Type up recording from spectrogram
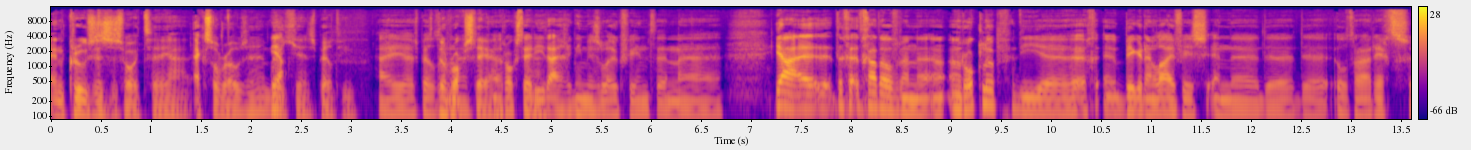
En Cruise is een soort uh, ja, Axel Rose, hè? een beetje speelt hij. Hij uh, speelt de een, rockster. een rockster die het eigenlijk niet meer zo leuk vindt. En, uh, ja, het, het, gaat over een, een rockclub die bigger than life is. En de, de ultra-rechts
